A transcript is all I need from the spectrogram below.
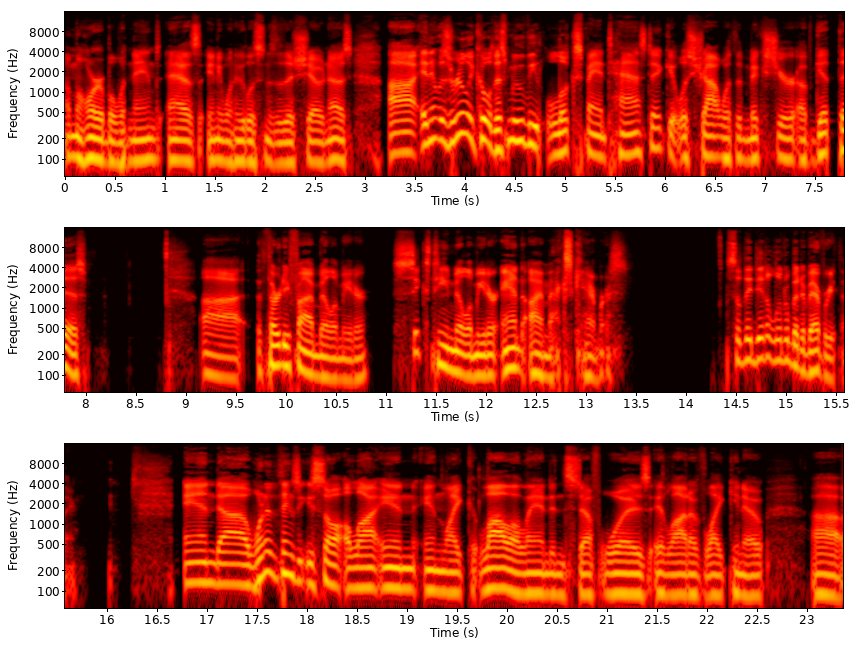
I'm horrible with names, as anyone who listens to this show knows. Uh, and it was really cool. This movie looks fantastic. It was shot with a mixture of get this, uh, 35 millimeter, 16 millimeter, and IMAX cameras. So they did a little bit of everything. And uh, one of the things that you saw a lot in in like La La Land and stuff was a lot of like you know uh,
